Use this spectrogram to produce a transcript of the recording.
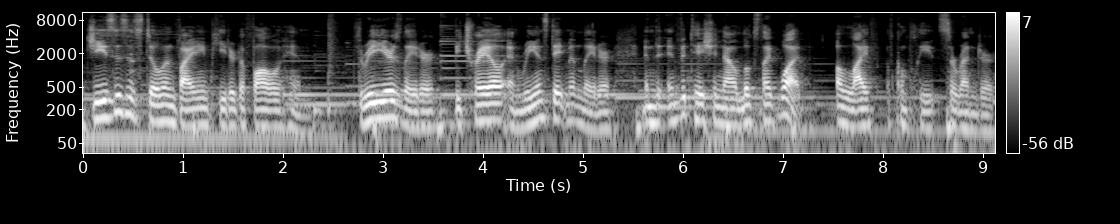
Jesus is still inviting Peter to follow him. Three years later, betrayal and reinstatement later, and the invitation now looks like what? A life of complete surrender.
